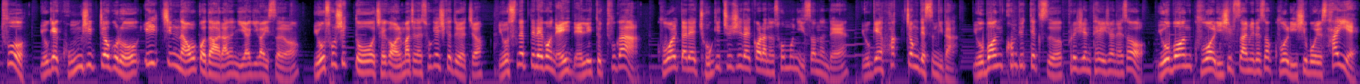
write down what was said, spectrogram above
2 요게 공식적으로 일찍 나올 거다라는 이야기가 있어요. 요 소식도 제가 얼마 전에 소개시켜드렸죠. 요 스냅드래곤 8 엘리트 2가 9월달에 조기 출시될 거라는 소문이 있었는데 요게 확정됐습니다. 요번 컴퓨텍스 프레젠테이션에서 요번 9월 23일에서 9월 25일 사이에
